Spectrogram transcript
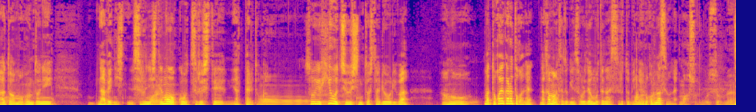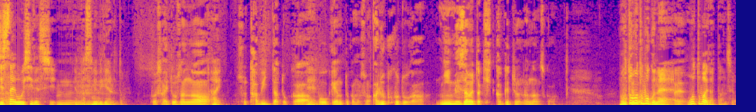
ああとはもう本当に鍋にするにしても、こう吊るしてやったりとか、そういう火を中心とした料理は、あの、まあ、都会からとかね、仲間が来た時にそれでおもてなしするとみんな喜びますよね。まあそうですよね。実際美味しいですし、やっぱ炭火でやると。これ斎藤さんが、はいそう旅だとか、冒険とか、まあ、その歩くことが、に目覚めたきっかけっていうのは何なんですか？もともと僕ね、ええオートバイだったんですよ。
